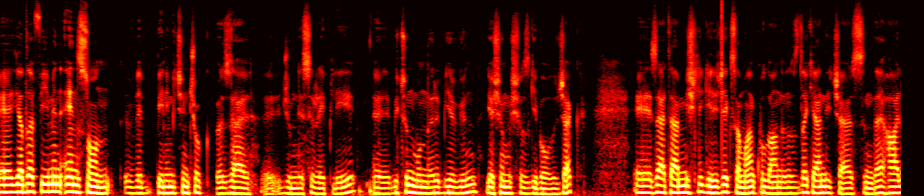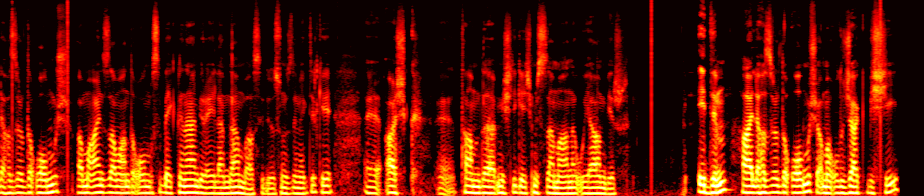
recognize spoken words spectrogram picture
E, ya da filmin en son ve benim için çok özel e, cümlesi repliği. E, bütün bunları bir gün yaşamışız gibi olacak. E, zaten mişli gelecek zaman kullandığınızda kendi içerisinde hali hazırda olmuş ama aynı zamanda olması beklenen bir eylemden bahsediyorsunuz demektir ki e, aşk e, tam da mişli geçmiş zamana uyan bir edim hali hazırda olmuş ama olacak bir şey.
